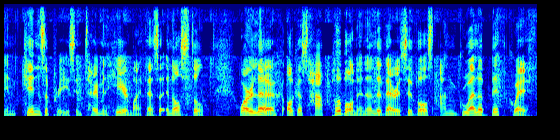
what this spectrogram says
in kinsapris in termin here my thesa in ostel. War lech august ha pubon in a leveris vos anguela bithqueth,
